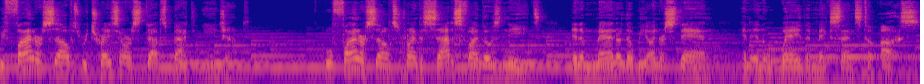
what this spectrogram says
we find ourselves retracing our steps back to Egypt. We'll find ourselves trying to satisfy those needs in a manner that we understand and in a way that makes sense to us.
